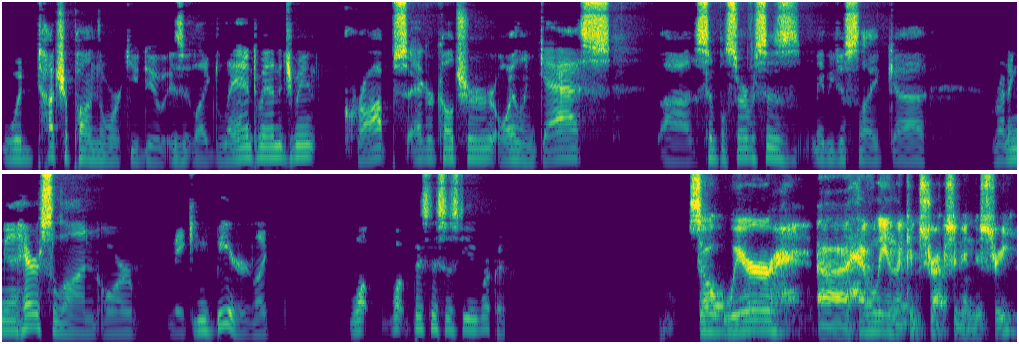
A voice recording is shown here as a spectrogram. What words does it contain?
would touch upon the work you do is it like land management crops agriculture oil and gas uh, simple services, maybe just like uh, running a hair salon or making beer. Like, what what businesses do you work with? So we're uh, heavily in the construction industry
